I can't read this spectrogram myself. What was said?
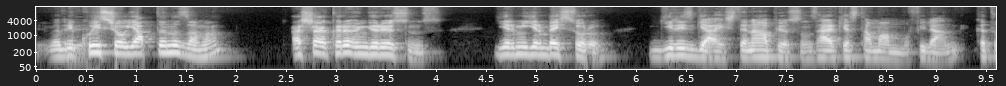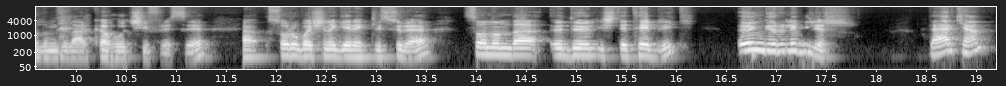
Ve bir Evet. quiz show yaptığınız zaman aşağı yukarı öngörüyorsunuz. 20-25 soru. girizgah işte ne yapıyorsunuz? Herkes tamam mı filan. Katılımcılar Kahoot şifresi. Soru başına gerekli süre. Sonunda ödül işte tebrik. Öngörülebilir. Derken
